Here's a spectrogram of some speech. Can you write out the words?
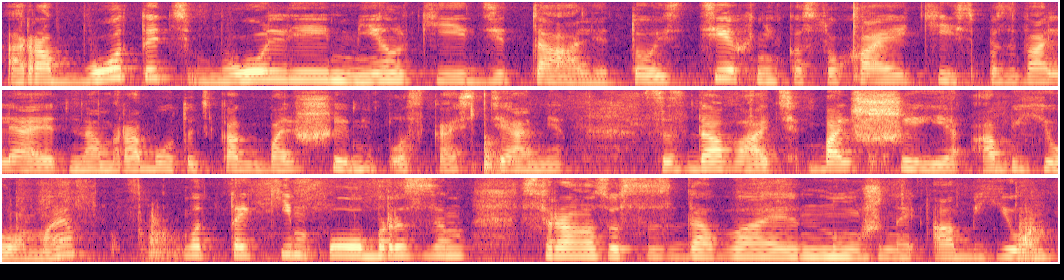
работать более мелкие детали. То есть техника сухая кисть позволяет нам работать как большими плоскостями, создавать большие объемы вот таким образом, сразу создавая нужный объем.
